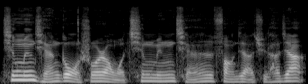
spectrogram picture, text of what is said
清明前跟我说让我清明前放假去他家。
